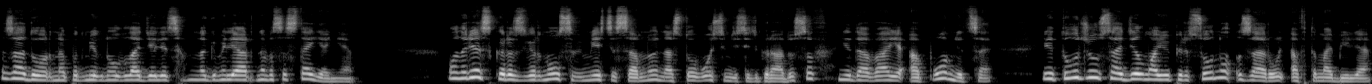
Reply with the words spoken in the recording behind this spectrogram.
Задорно подмигнул владелец многомиллиардного состояния. Он резко развернулся вместе со мной на 180 градусов, не давая опомниться, и тут же усадил мою персону за руль автомобиля.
